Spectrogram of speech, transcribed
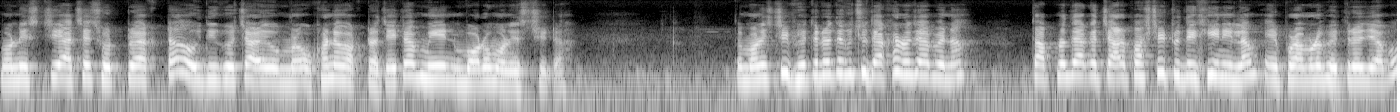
মনেস্ট্রি আছে ছোট্ট একটা, ওই দিকেও চার ওখানেও একটা আছে, এটা মেন বড় মনেস্ট্রিটা তো মনেস্ট্রির ভেতরে তো কিছু দেখানো যাবে না। তো আপনাদের আগে চারপাশটা একটু দেখিয়ে নিলাম, এরপর আমরা ভেতরে যাব।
